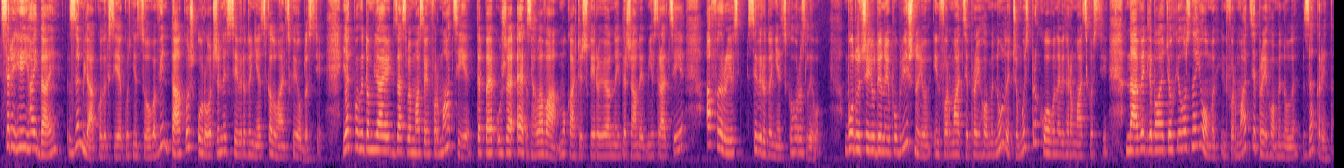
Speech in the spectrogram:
Сергій Гайдай, земляк Олексія Кузнєцова, він також уроджений з Сєвєродонецька Луганської області. Як повідомляють засоби масової інформації, тепер уже екс-глава Мукачівської районної державної адміністрації, аферист Сєвєродонецького розливу. Будучи людиною публічною, інформація про його минуле чомусь прихована від громадськості. Навіть для багатьох його знайомих інформація про його минуле закрита.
